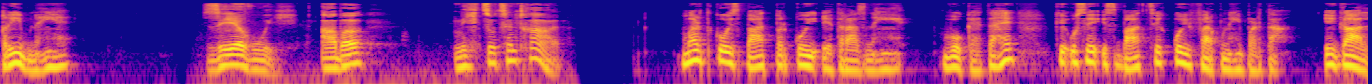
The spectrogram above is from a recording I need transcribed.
قریب نہیں ہے۔ Sehr ruhig, aber nicht so zentral. مرد کو اس بات پر کوئی اعتراض نہیں ہے۔ وہ کہتا ہے کہ اسے اس بات سے کوئی فرق نہیں پڑتا۔ ایگال۔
